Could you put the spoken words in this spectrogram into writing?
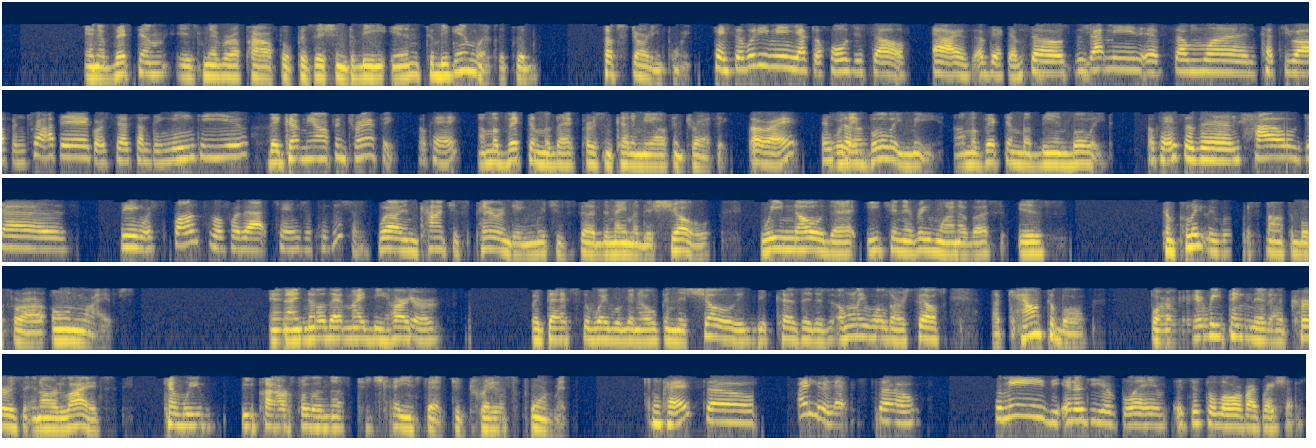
and a victim is never a powerful position to be in to begin with. It's a tough starting point. Okay, so what do you mean you have to hold yourself as a victim. So does that mean if someone cuts you off in traffic or says something mean to you? They cut me off in traffic. Okay. I'm a victim of that person cutting me off in traffic. All right. And or so, they bully me. I'm a victim of being bullied. Okay, so then how does being responsible for that change your position? Well, in conscious parenting, which is uh, the name of this show, we know that each and every one of us is completely responsible for our own lives. And I know that might be harder, but that's the way we're going to open this show because it is only hold ourselves accountable for everything that occurs in our lives can we be powerful enough to change that, to transform it. Okay, so I hear that. So for me, the energy of blame is just a lower vibration.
